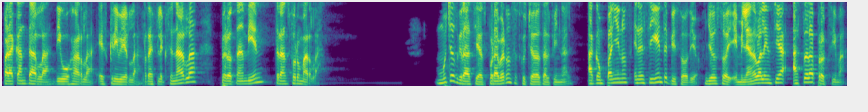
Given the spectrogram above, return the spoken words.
para cantarla, dibujarla, escribirla, reflexionarla, pero también transformarla. Muchas gracias por habernos escuchado hasta el final. Acompáñenos en el siguiente episodio. Yo soy Emiliano Valencia, hasta la próxima.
